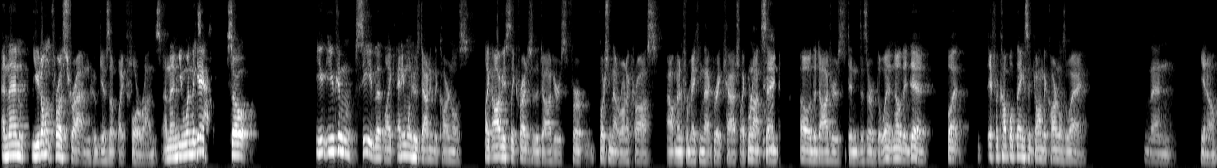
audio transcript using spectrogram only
And then you don't throw Stratton, who gives up like four runs, and then you win the exactly. game. So you you can see that like anyone who's doubting the Cardinals, like obviously credit to the Dodgers for pushing that run across, Outman for making that great catch. Like we're not mm-hmm. saying, oh, the Dodgers didn't deserve the win. No, they did. But if a couple things had gone the Cardinals' way, then you know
